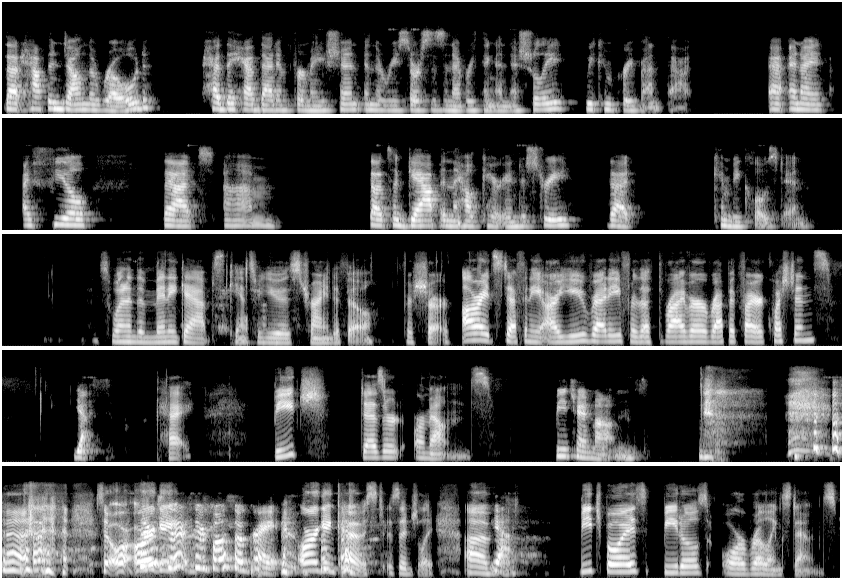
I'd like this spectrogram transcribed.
that happen down the road, had they had that information and the resources and everything initially, we can prevent that. And I, I feel that um, that's a gap in the healthcare industry that can be closed in. It's one of the many gaps Cancer U is trying to fill for sure. All right, Stephanie, are you ready for the Thriver rapid fire questions? Yes. Okay. Beach, desert, or mountains? Beach and mountains. so or, Oregon, they're, they're, both so great. Oregon coast, essentially. Um, yeah. Beach Boys, Beatles, or Rolling Stones?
